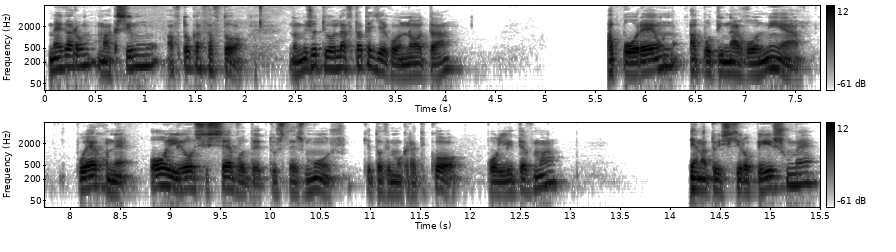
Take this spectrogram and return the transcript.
μέγαρο Μαξίμου αυτό καθ' αυτό. Νομίζω ότι όλα αυτά τα γεγονότα απορρέουν από την αγωνία που έχουν όλοι όσοι σέβονται τους θεσμούς και το δημοκρατικό πολίτευμα για να το ισχυροποιήσουμε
